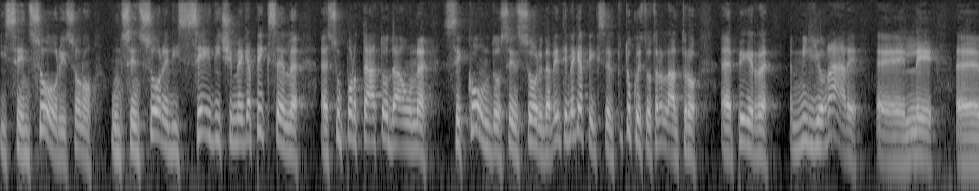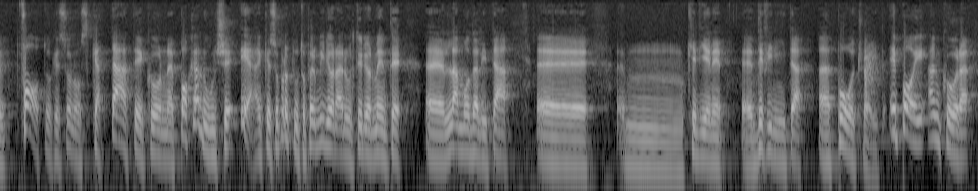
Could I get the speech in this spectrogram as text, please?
I sensori sono un sensore di 16 megapixel eh, supportato da un secondo sensore da 20 megapixel, tutto questo tra l'altro eh, per migliorare eh, le eh, foto che sono scattate con poca luce e anche soprattutto per migliorare ulteriormente eh, la modalità ehm, che viene definita portrait. E poi ancora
